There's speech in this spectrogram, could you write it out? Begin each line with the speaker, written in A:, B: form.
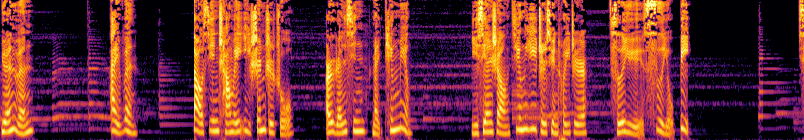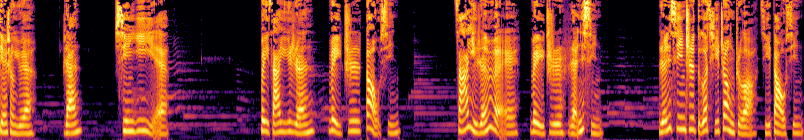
A: 原文：爱问，道心常为一身之主，而人心每听命。以先生经医之训推之，此语似有弊。先生曰：“然，心一也。未杂于人，谓之道心；杂以人为，谓之人心。”人心之得其正者，即道心；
